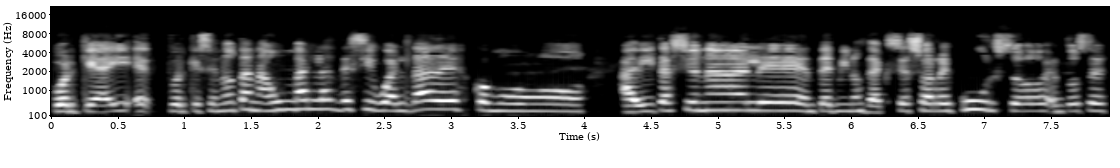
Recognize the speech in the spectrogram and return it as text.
porque, hay, eh, porque se notan aún más las desigualdades como habitacionales, en términos de acceso a recursos. Entonces,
